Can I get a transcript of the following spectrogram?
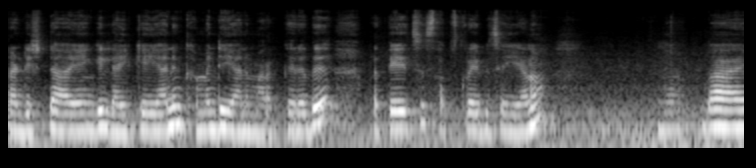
കണ്ടിഷ്ടമായെങ്കിൽ ലൈക്ക് ചെയ്യാനും കമന്റ് ചെയ്യാനും മറക്കരുത്. പ്രത്യേകിച്ച് സബ്സ്ക്രൈബ് ചെയ്യണം. ബൈ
